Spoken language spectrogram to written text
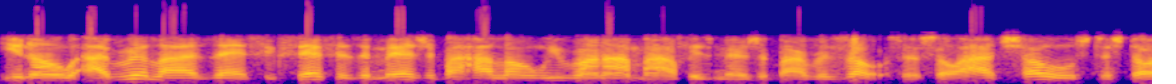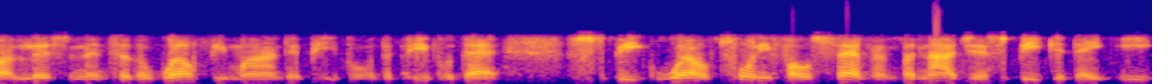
you know, I realized that success isn't measured by how long we run our mouth, it's measured by results. And so I chose to start listening to the wealthy minded people, the people that speak wealth 24 7, but not just speak it. They eat,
